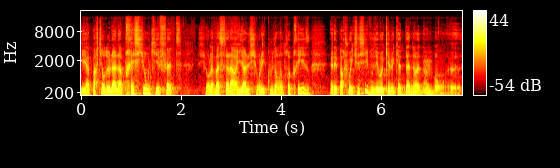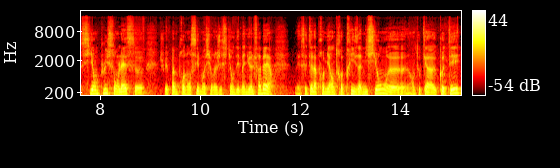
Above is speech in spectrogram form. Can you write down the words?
Et à partir de là, la pression qui est faite sur la masse salariale, sur les coûts dans l'entreprise, elle est parfois excessive. Vous évoquez le cas de Danone. Bon, euh, si en plus on laisse, euh, je ne vais pas me prononcer moi sur la gestion d'Emmanuel Faber, c'était la première entreprise à mission, euh, en tout cas cotée.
